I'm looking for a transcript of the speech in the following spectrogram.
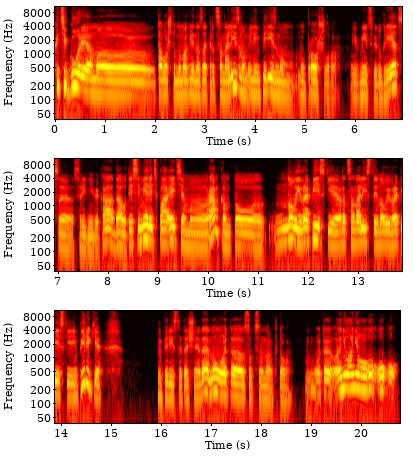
категориям э, того, что мы могли назвать рационализмом или эмпиризмом ну, прошлого имеется в виду Греция, средние века, да, вот если мерить по этим э, рамкам, то новоевропейские рационалисты и новоевропейские эмпирики, эмпиристы точнее, да, ну это, собственно, кто? Ну, это, они, они о, о, о,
